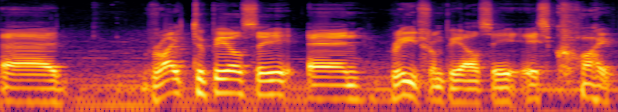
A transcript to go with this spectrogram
uh, write to PLC and read from PLC is quite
